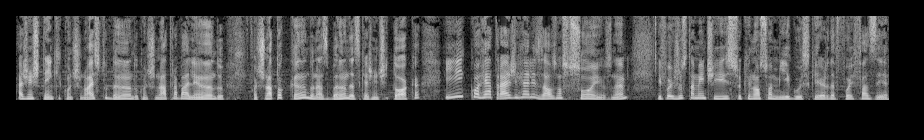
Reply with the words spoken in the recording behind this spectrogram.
a gente tem que continuar estudando, continuar trabalhando, continuar tocando nas bandas que a gente toca e correr atrás de realizar os nossos sonhos sonhos, né? E foi justamente isso que nosso amigo esquerda foi fazer.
